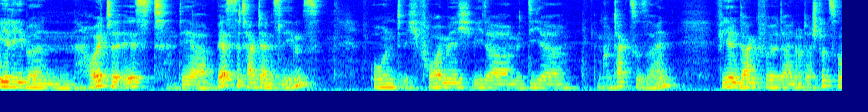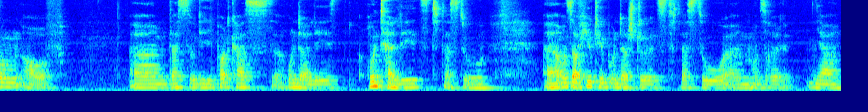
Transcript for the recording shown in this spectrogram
Ihr Lieben, heute ist der beste Tag deines Lebens und ich freue mich wieder mit dir in Kontakt zu sein. Vielen Dank für deine Unterstützung, auf, ähm, dass du die Podcasts runterlädst, runterlädst dass du äh, uns auf YouTube unterstützt, dass du ähm, unsere ja,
